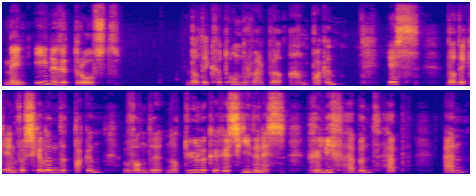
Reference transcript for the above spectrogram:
Mijn enige troost, dat ik het onderwerp wil aanpakken, is dat ik in verschillende takken van de natuurlijke geschiedenis geliefhebbend heb en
